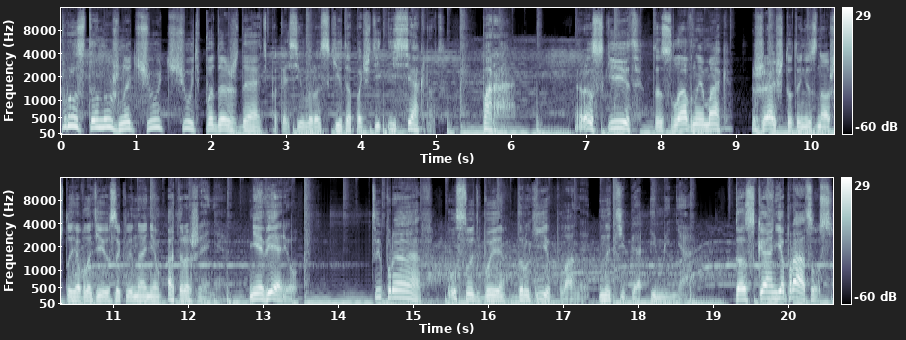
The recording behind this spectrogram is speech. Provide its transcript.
Просто нужно чуть-чуть подождать, пока силы Раскита почти иссякнут. Пора. Раскит, ты славный маг. Жаль, что ты не знал, что я владею заклинанием отражения. Не верю. Ты прав. У судьбы другие планы на тебя и меня. Тосканье Працус!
